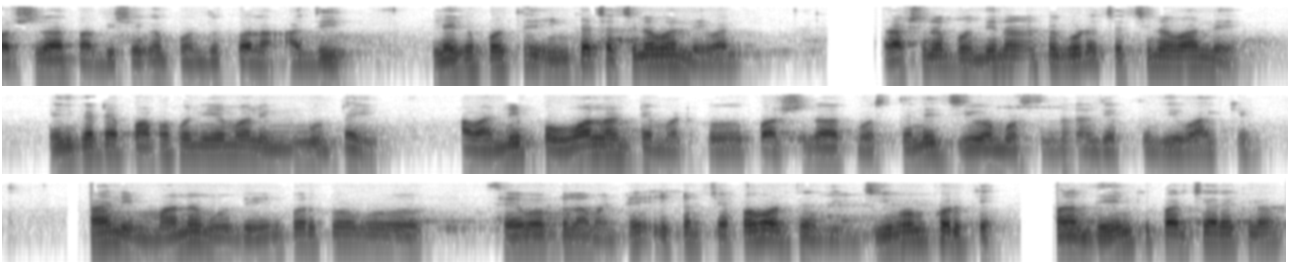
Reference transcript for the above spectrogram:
పరశురాత్మ అభిషేకం పొందుకోవాలా? అది. లేకపోతే ఇంకా చచ్చిన వాళ్ళే వాళ్ళు. రక్షణ పొందినాక కూడా చచ్చిన వాళ్ళే. ఎందుకంటే పాపపు నియమాలు ఇంక ఉంటాయి. అవన్నీ పోవాలంటే మటుకు పరశురాత్మ వస్తేనే జీవం వస్తుందని చెప్తుంది ఈ వాక్యం. కానీ మనము దేని కొరకు సేవకులం అంటే ఇక్కడ చెప్పబడుతుంది జీవం కొరకే. మనం దేనికి పరిచారకులం?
